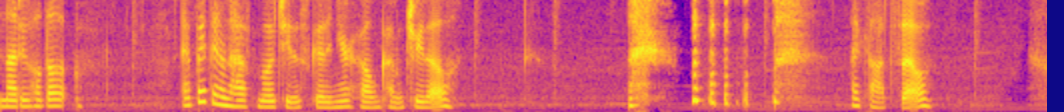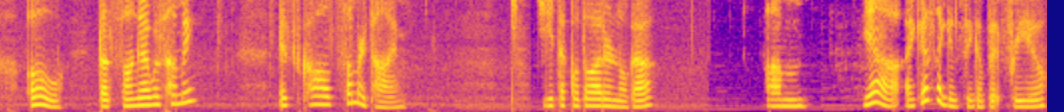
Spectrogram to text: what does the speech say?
Naruhodo. I bet they don't have mochi this good in your home country, though. I thought so. Oh, that song I was humming? It's called Summertime. Kita aru? Um, yeah, I guess I can sing a bit for you.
